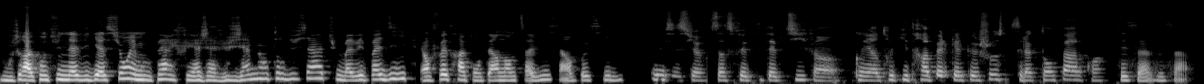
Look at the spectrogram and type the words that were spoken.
Ou je raconte une navigation et mon père il fait ah j'avais jamais entendu ça, tu m'avais pas dit. Et en fait, raconter un an de sa vie, c'est impossible. Oui, c'est sûr. Ça se fait petit à petit. Enfin, quand il y a un truc qui te rappelle quelque chose, c'est là que t'en parles, quoi. C'est ça, c'est ça.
